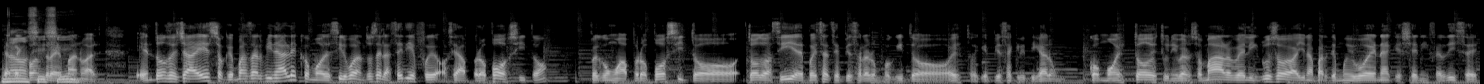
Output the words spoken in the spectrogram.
De no, recontra sí, de sí. manual. Entonces ya eso que pasa al final es como decir, bueno, entonces la serie fue, o sea, a propósito, fue como a propósito todo así, y después se empieza a hablar un poquito esto, de que empieza a criticar un, cómo es todo este universo Marvel, incluso hay una parte muy buena que Jennifer dice,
